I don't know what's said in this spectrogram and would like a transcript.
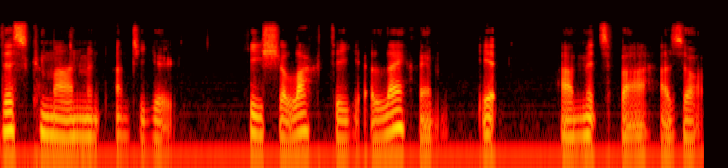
this commandment unto you. Ki shalachti aleichem it ha-mitzvah hazot.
